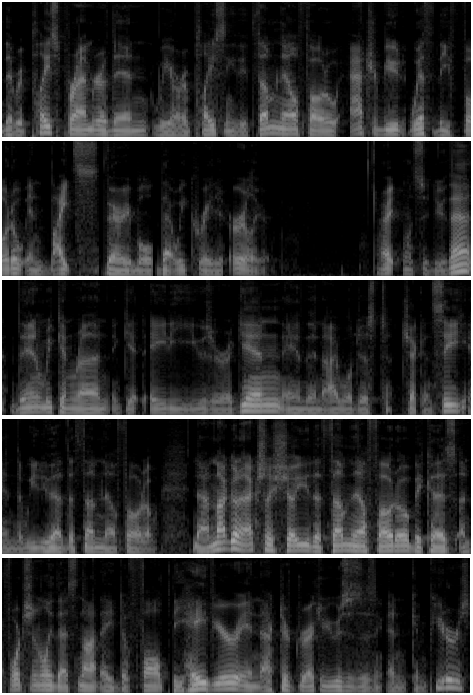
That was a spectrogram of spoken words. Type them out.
the replace parameter, then we are replacing the thumbnail photo attribute with the photo in bytes variable that we created earlier. All right, once we do that, then we can run get AD user again, and then I will just check and see, and we do have the thumbnail photo. Now, I'm not going to actually show you the thumbnail photo because unfortunately that's not a default behavior in Active Directory users and computers.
